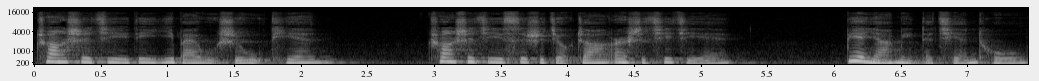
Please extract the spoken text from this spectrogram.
创世纪第一百五十五天，创世纪四十九章二十七节，便雅悯的前途。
